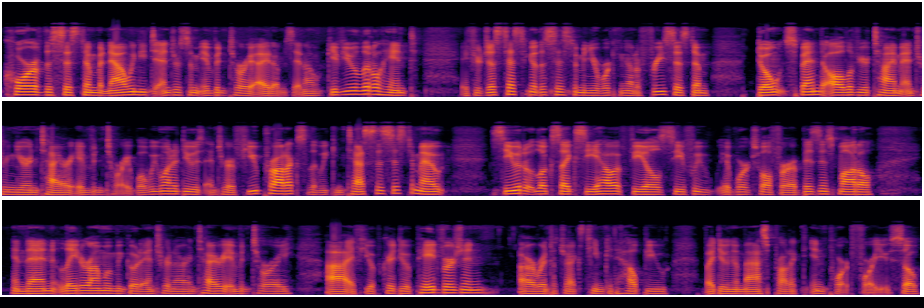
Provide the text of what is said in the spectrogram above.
core of the system, but now we need to enter some inventory items. And I'll give you a little hint. If you're just testing out the system and you're working on a free system, don't spend all of your time entering your entire inventory. What we want to do is enter a few products so that we can test the system out, see what it looks like, see how it feels, see if we it works well for our business model. And then later on, when we go to enter in our entire inventory, uh, if you upgrade to a paid version, our RentalTrax team can help you by doing a mass product import for you. So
